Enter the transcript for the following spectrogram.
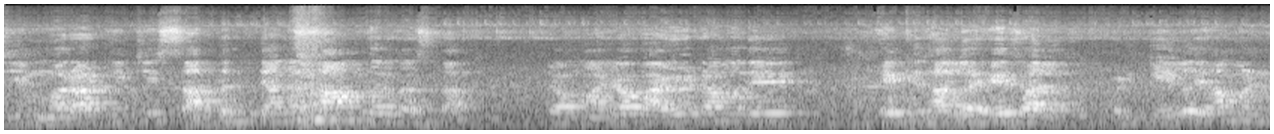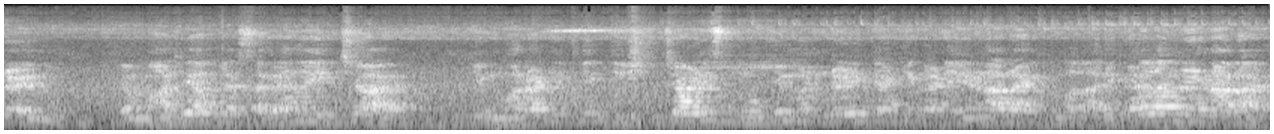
जी मराठीची सातत्यानं काम करत असतात तेव्हा माझ्या बायोडेटामध्ये हे झालं हे झालं. पण केलं ह्या मंडळीनं. तर माझी आपल्या सगळ्यांना इच्छा आहे की मराठीतली तीस चाळीस मोठी मंडळी त्या ठिकाणी येणार आहे तुम्हाला ऐकायला मिळणार आहे.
